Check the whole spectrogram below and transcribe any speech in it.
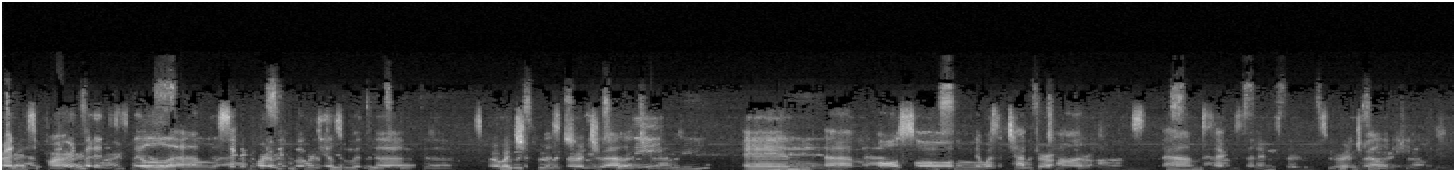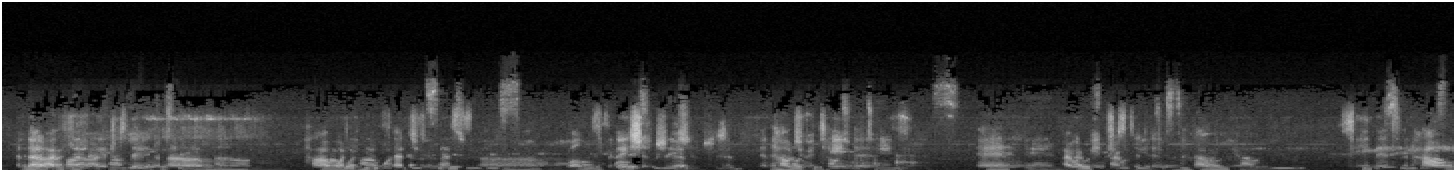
read this part, but it's still um, the second part of the book deals with spirituality And um, also, there was a chapter on um, sex and spirituality. And that I found really interesting um, how what he said to his, uh, well, his relationship and how to attain it. And, I would be interested in how you see this and how,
